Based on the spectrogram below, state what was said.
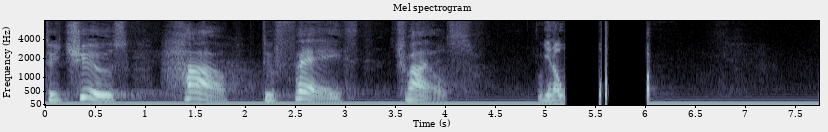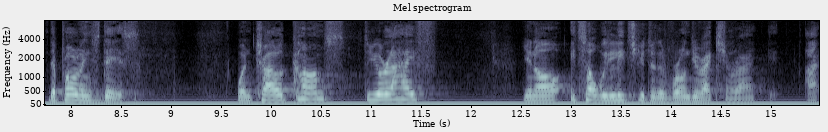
to choose how to face trials. You know, the problem is this when trial comes to your life, you know, it always leads you to the wrong direction, right? I,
